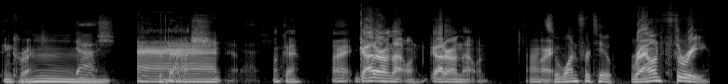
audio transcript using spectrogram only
Incorrect. Mm. Dash. The Dash. Yeah. Dash. Okay. All right. Got her on that one. Got her on that one. All right, All right. so one for two. Round three.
